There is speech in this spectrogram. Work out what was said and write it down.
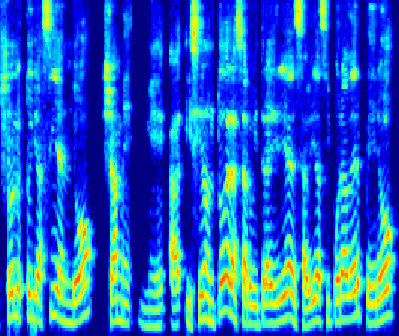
yo lo estoy haciendo, ya me, me hicieron todas las arbitrariedades sabidas y por haber, pero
